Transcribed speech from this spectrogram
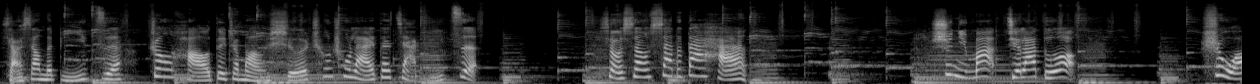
小象的鼻子正好对着蟒蛇撑出来的假鼻子。小象吓得大喊。是你吗，杰拉德？是我。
